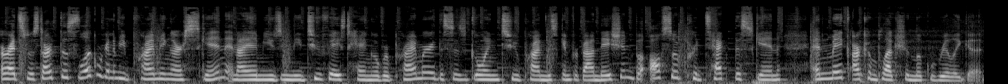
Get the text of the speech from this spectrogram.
Alright, so to start this look, we're going to be priming our skin, and I am using the Too Faced Hangover Primer. This is going to prime the skin for foundation, but also protect the skin and make our complexion look really good.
